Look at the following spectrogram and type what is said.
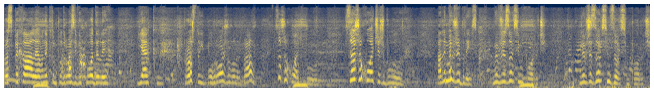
розпихали, а вони потім по дорозі виходили, як просто і погрожували, правда? Все, що хоч було. Все, що хочеш було. Але ми вже близько, ми вже зовсім поруч. Ми вже зовсім зовсім поруч.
